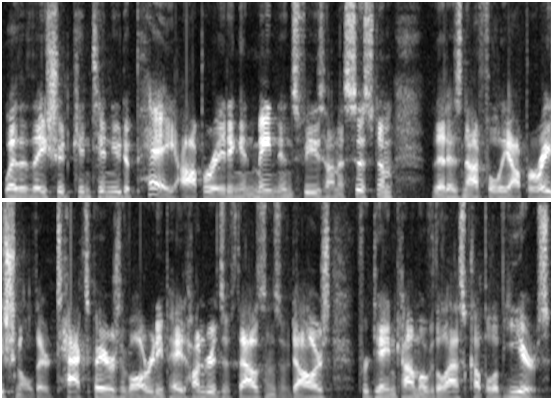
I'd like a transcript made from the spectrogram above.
whether they should continue to pay operating and maintenance fees on a system that is not fully operational. Their taxpayers have already paid hundreds of thousands of dollars for DaneCom over the last couple of years.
